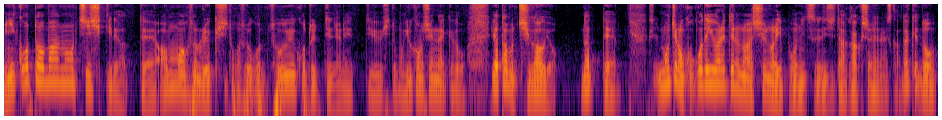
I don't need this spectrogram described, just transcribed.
御言葉の知識であって、あんまその歴史とかそういうこと、そういうこと言ってんじゃねえっていう人もいるかもしれないけど、いや、多分違うよ。だって、もちろんここで言われてるのは主の立法に通じた学者じゃないですか。だけど、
